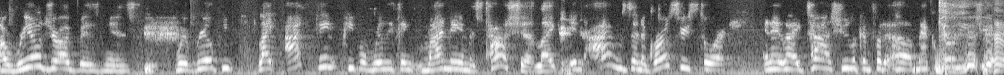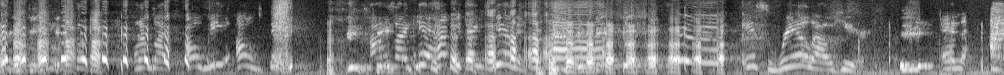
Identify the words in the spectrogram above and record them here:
a real drug business with real people. Like, I think people really think my name is Tasha. Like, and I was in a grocery store and they like, Tosh, you looking for the uh, macaroni and cheese? and I'm like, oh, me? Oh, thank I was like, yeah, happy Thanksgiving. it's real out here. And I-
